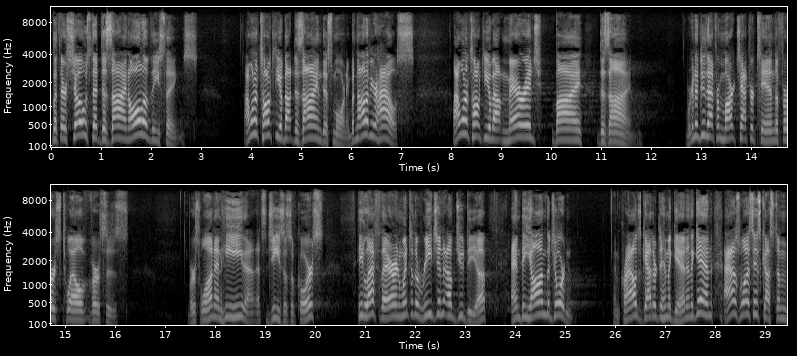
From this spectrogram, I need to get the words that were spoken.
but there are shows that design all of these things. I want to talk to you about design this morning, but not of your house. I want to talk to you about marriage by design. We're going to do that from Mark chapter 10, the first 12 verses. Verse 1 And he, that's Jesus, of course, he left there and went to the region of Judea and beyond the Jordan. And crowds gathered to him again, and again, as was his custom,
